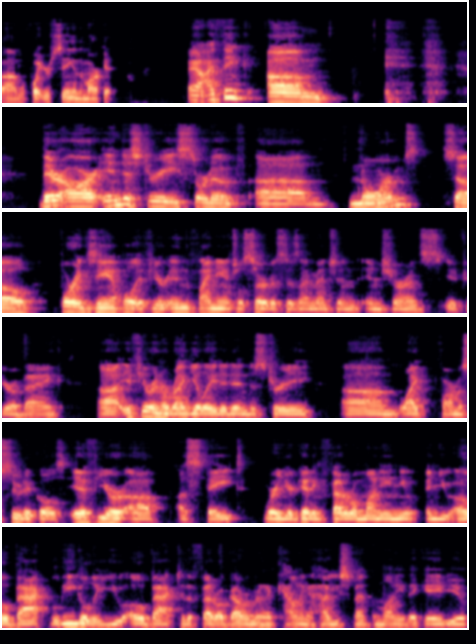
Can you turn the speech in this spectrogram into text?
uh, with what you're seeing in the market? Yeah i think um, there are industry sort of um, norms. So for example, if you're in financial services, I mentioned insurance, if you're a bank, uh, if you're in a regulated industry um, like pharmaceuticals, if you're a, a, state where you're getting federal money and you and you owe back legally, you owe back to the federal government an accounting of how you spent the money they gave you.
